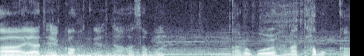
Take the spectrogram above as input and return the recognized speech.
나가야 될 것 같네요. 나가서 뭐 따로 뭘 하나 타볼까?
